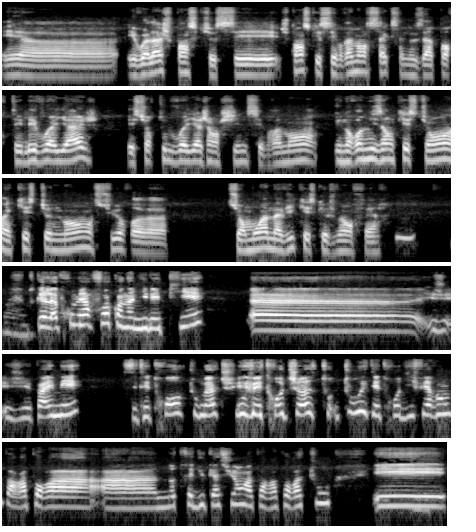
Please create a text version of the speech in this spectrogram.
Et, euh, et voilà, je pense que c'est, je pense que c'est vraiment ça que ça nous a apporté les voyages et surtout le voyage en Chine. C'est vraiment une remise en question, un questionnement sur sur moi, ma vie, qu'est-ce que je veux en faire? Parce que la première fois qu'on a mis les pieds, euh, j'ai pas aimé. C'était trop, too much. Il y avait trop de choses. Tout, était trop différent par rapport à, notre éducation, par rapport à tout. Et,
